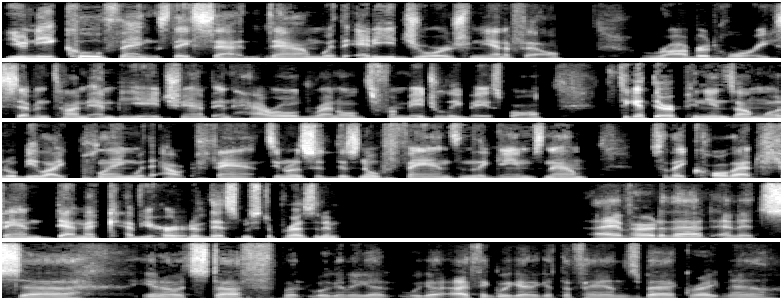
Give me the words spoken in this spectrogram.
unique, cool things. They sat down with Eddie George from the NFL, Robert Horry, seven time NBA champ, and Harold Reynolds from Major League Baseball to get their opinions on what it'll be like playing without fans. You notice that there's no fans in the games now, so they call that fandemic. Have you heard of this, Mr. President? I have heard of that, and it's uh, you know it's tough, but we're gonna get we got. I think we got to get the fans back right now.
